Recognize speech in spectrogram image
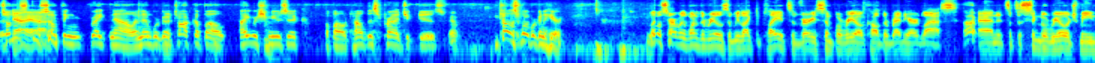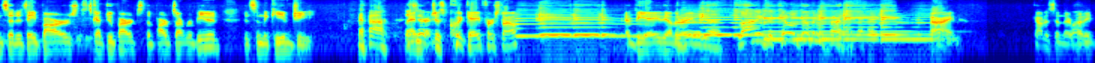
So let's Yeah, do yeah. something right now, and then we're going to talk about Irish music, about how this project is. Yep. Tell us what we're going to hear. Let's start with one of the reels that we like to play. It's a very simple reel called the Red Haired Lass. Oh. And it's, it's a single reel, which means that it's eight bars. It's got two parts. The parts aren't repeated. It's in the key of G. Let's and hear it. just quick A first off. And the A, the other A. the live the Kilgubbin Project. All right. Count us in there, buddy.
